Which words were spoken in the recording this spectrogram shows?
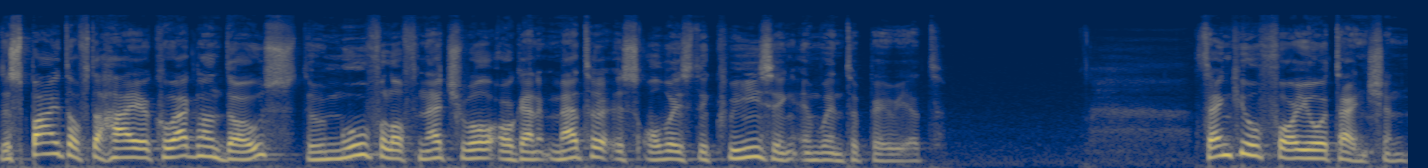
Despite of the higher coagulant dose, the removal of natural organic matter is always decreasing in winter period. Thank you for your attention.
